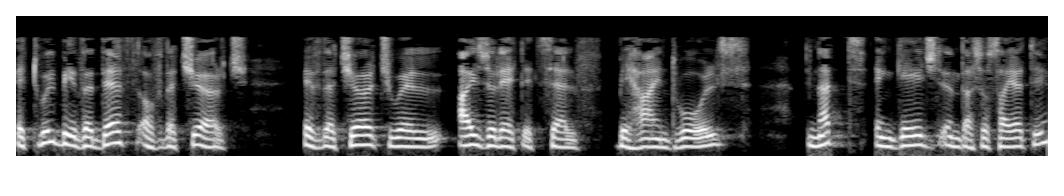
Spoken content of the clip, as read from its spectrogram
it will be the death of the church if the church will isolate itself behind walls, not engaged in the society,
